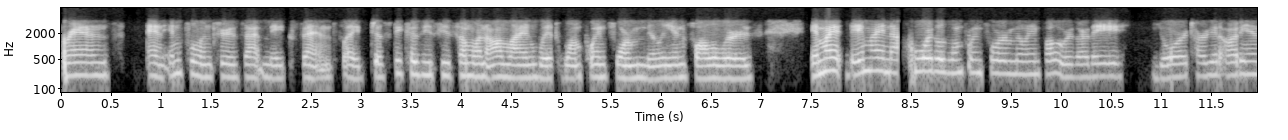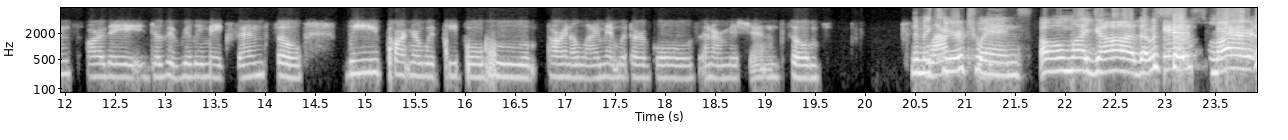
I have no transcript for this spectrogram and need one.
brands and influencers that make sense. Like just because you see someone online with 1.4 million followers, it might they might not who are those 1.4 million followers? Are they your target audience? Are they does it really make sense? So we partner with people who are in alignment with our goals and our mission. So the McClure twins. Oh my God, that was yes. so smart.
